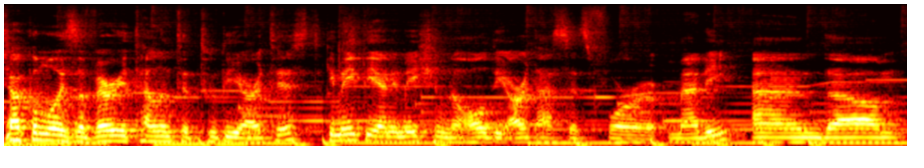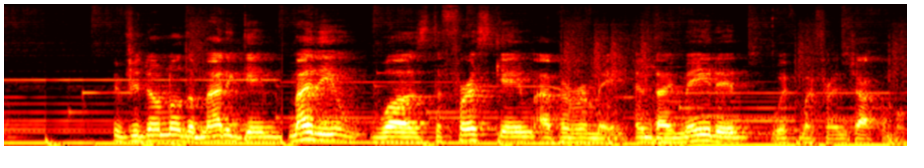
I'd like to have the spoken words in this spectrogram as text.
Giacomo is a very talented 2D artist. He made the animation and all the art assets for Maddie. And um, if you don't know the Maddie game, Maddie was the first game I've ever made, and I made it with my friend Giacomo.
